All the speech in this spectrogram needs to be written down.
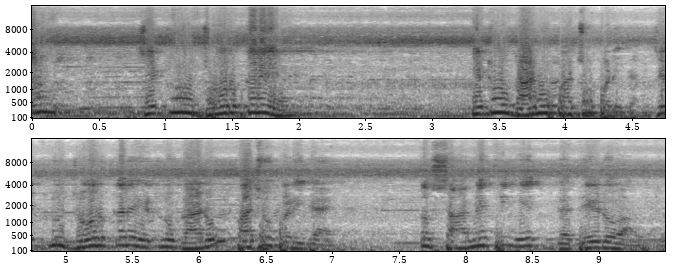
આમ જેટલું જોર કરે, એટલું ગાડું પાછું પડી જાય. જેટલું જોર કરે, એટલું ગાડું પાછું પડી જાય. તો સામેથી એક ગધેડો આવતો.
